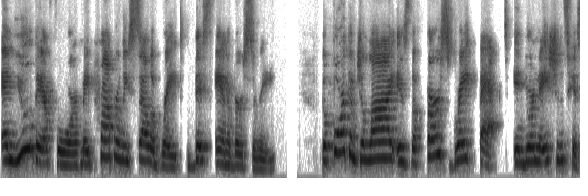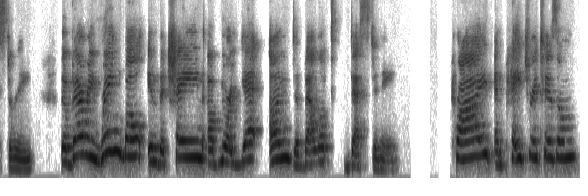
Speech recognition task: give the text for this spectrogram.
and you therefore may properly celebrate this anniversary. The 4th of July is the first great fact in your nation's history, the very ring bolt in the chain of your yet undeveloped destiny. Pride and patriotism,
